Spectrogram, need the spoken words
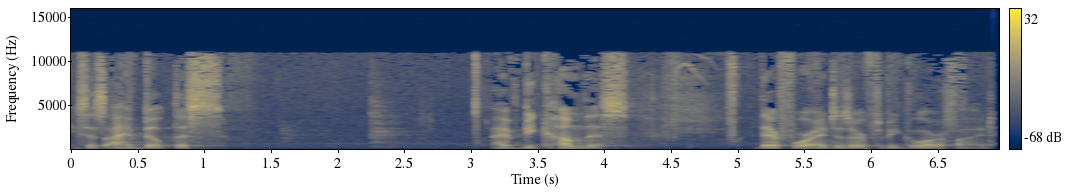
He says, I have built this. I have become this. Therefore, I deserve to be glorified.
